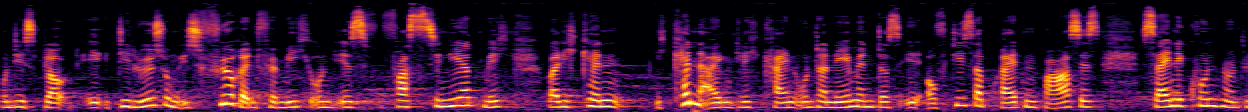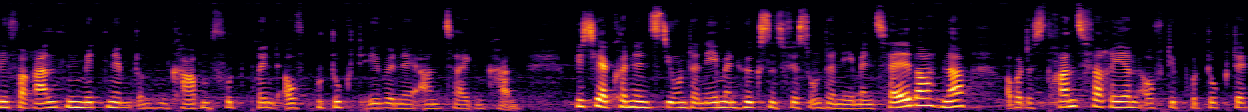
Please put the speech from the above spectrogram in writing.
Und ist, glaub, die Lösung ist führend für mich und ist, fasziniert mich, weil ich kenne ich kenn eigentlich kein Unternehmen, das auf dieser breiten Basis seine Kunden und Lieferanten mitnimmt und einen Carbon Footprint auf Produktebene anzeigen kann. Bisher können es die Unternehmen höchstens fürs Unternehmen selber, ne? aber das Transferieren auf die Produkte,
